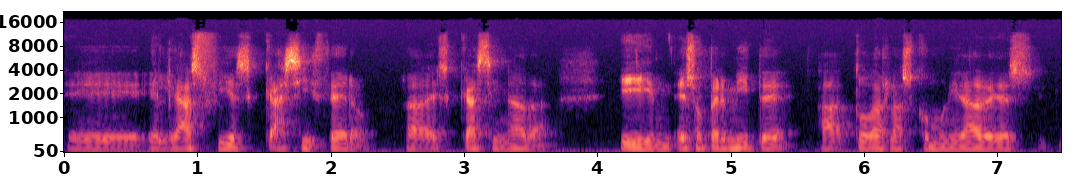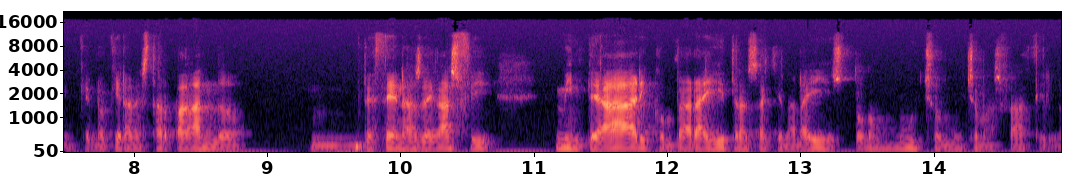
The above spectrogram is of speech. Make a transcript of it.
eh, el gas fee es casi cero es casi nada. Y eso permite a todas las comunidades que no quieran estar pagando mm, decenas de gas fee mintear y comprar ahí, transaccionar ahí, es todo mucho, mucho más fácil.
